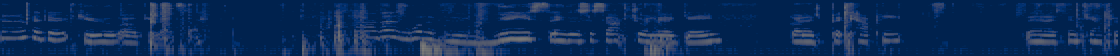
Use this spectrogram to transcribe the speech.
la, Fidget Cube. Okay, that's done. Uh, there's one of is actually a game. Gonna pick Happy. Then I think you have to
